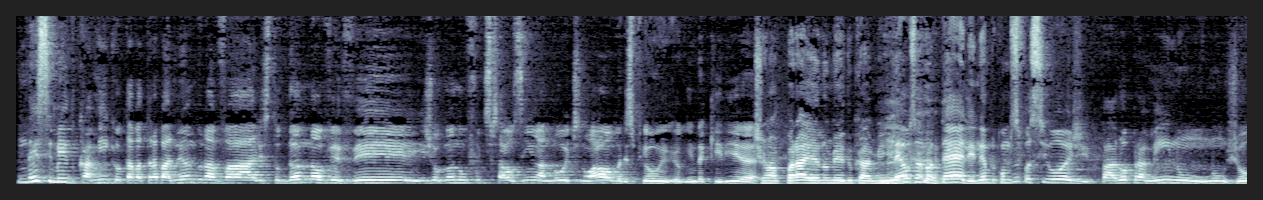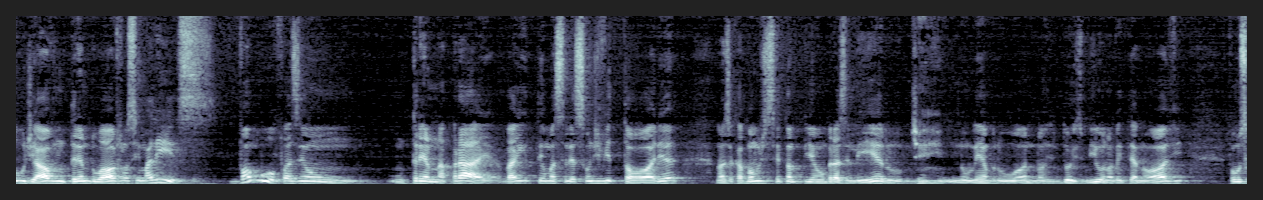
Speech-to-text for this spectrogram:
Nesse meio do caminho que eu estava trabalhando na Vale, estudando na UVV e jogando um futsalzinho à noite no Álvares, porque eu, eu ainda queria. Tinha uma praia no meio do caminho. Léo Zanotelli, lembro como se fosse hoje, parou pra mim num, num jogo de alvo, num treino do alvo, e falou assim, Malis, vamos fazer um, um treino na praia? Vai ter uma seleção de vitória, nós acabamos de ser campeão brasileiro, Sim. não lembro o ano, 2000, 99, Fomos,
